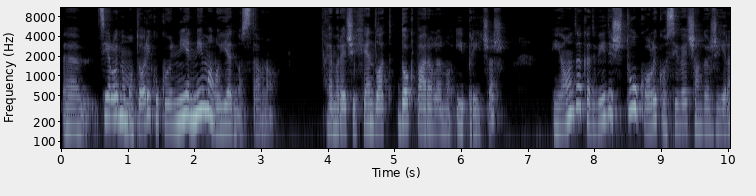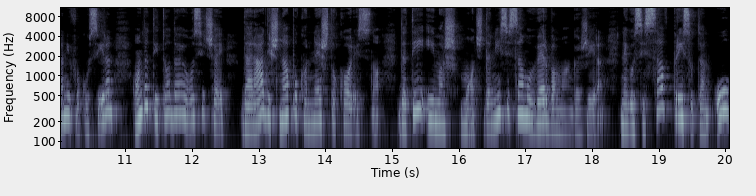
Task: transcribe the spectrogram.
e, cijelu jednu motoriku koju nije nimalo jednostavno, ajmo reći, hendlat dok paralelno i pričaš, i onda kad vidiš tu koliko si već angažiran i fokusiran, onda ti to daje osjećaj da radiš napokon nešto korisno, da ti imaš moć, da nisi samo verbalno angažiran, nego si sav prisutan u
